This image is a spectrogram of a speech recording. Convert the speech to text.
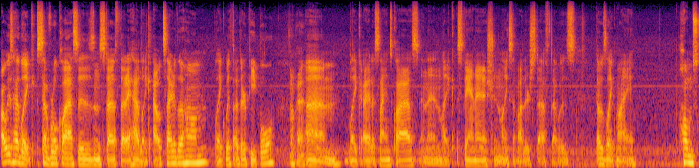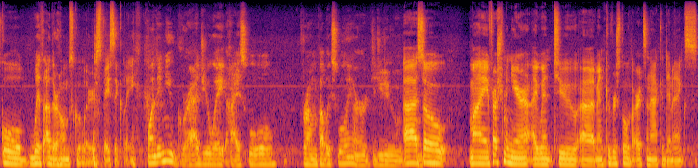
I always had like several classes and stuff that I had like outside of the home like with other people. Okay. um like i had a science class and then like spanish and like some other stuff that was that was like my homeschooled with other homeschoolers basically well, didn't you graduate high school from public schooling, or did you do? uh so my freshman year i went to uh, vancouver school of arts and academics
